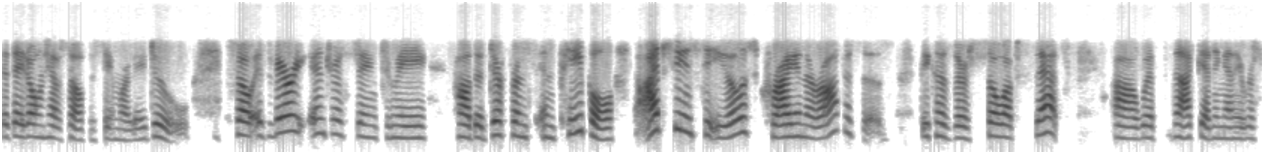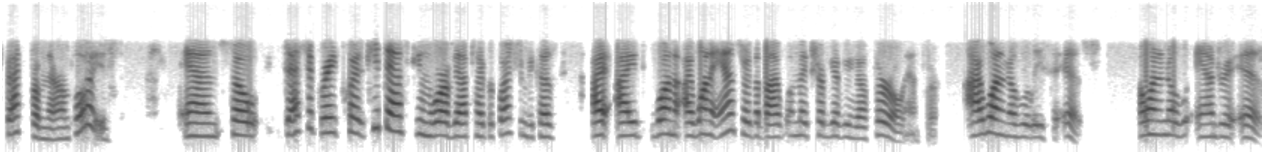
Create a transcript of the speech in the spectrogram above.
that they don't have self-esteem or they do. So it's very interesting to me how the difference in people. I've seen CEOs cry in their offices because they're so upset uh, with not getting any respect from their employees. And so that's a great question. Keep asking more of that type of question because I, I want I want to answer the, but I want to make sure I'm giving you a thorough answer. I want to know who Lisa is. I want to know who Andrea is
